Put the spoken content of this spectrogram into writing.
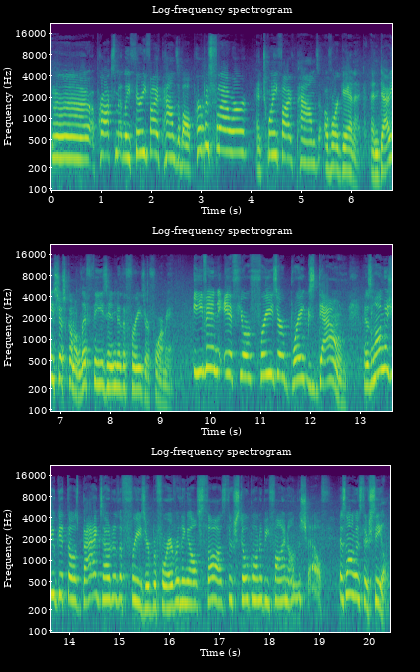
Uh, approximately 35 pounds of all-purpose flour and 25 pounds of organic. And Daddy's just going to lift these into the freezer for me even if your freezer breaks down, as long as you get those bags out of the freezer before everything else thaws, they're still going to be fine on the shelf, as long as they're sealed.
